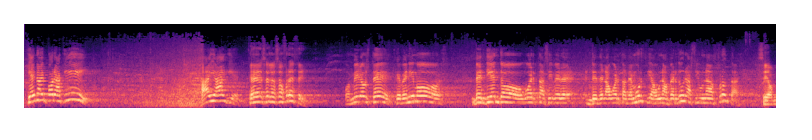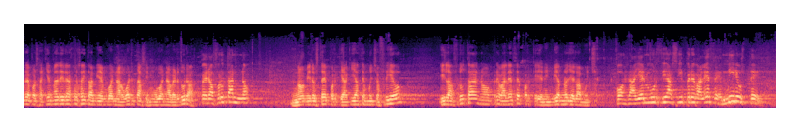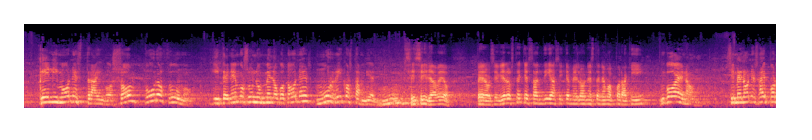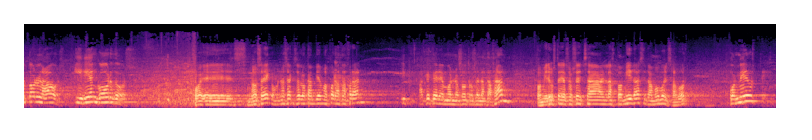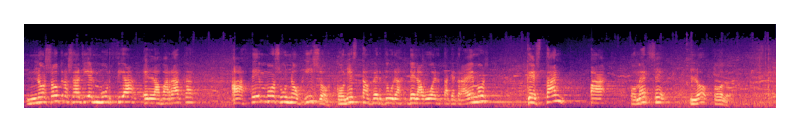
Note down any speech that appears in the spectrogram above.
¿Quién hay por aquí? ¿Hay alguien? ¿Qué se les ofrece? Pues mire usted, que venimos vendiendo huertas y desde la huerta de Murcia, unas verduras y unas frutas. Sí, hombre, pues aquí en Madrid pues hay también buenas huertas y muy buena verdura. Pero frutas no. No, mire usted, porque aquí hace mucho frío y la fruta no prevalece porque en invierno hiela mucho. Pues ahí en Murcia sí prevalece. Mire usted, qué limones traigo, son puro zumo. Y tenemos unos melocotones muy ricos también. Mm, Sí, sí, ya veo. Pero si viera usted qué sandías y qué melones tenemos por aquí, Bueno, si melones hay por todos lados y bien gordos. pues no sé, como no sea que se lo cambiemos por azafrán, ¿Y a qué queremos nosotros el azafrán? pues mire usted, eso se echa en las comidas y da muy buen sabor. Pues mire usted, nosotros allí en Murcia, en las barracas, hacemos unos guisos con estas verduras de la huerta que traemos que están para comérselo todo.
